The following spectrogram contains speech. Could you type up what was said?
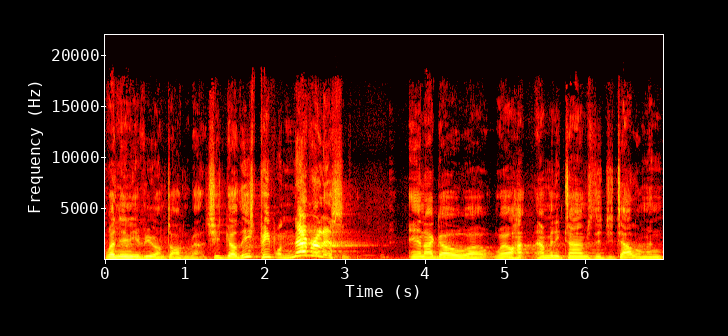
wasn't any of you i'm talking about she'd go these people never listen and I go, uh, Well, how, how, many times did you tell them? And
